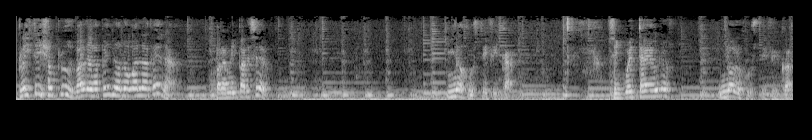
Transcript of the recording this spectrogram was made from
PlayStation Plus, ¿vale la pena o no vale la pena? Para mi parecer, no justifica. 50 euros no lo justifica.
